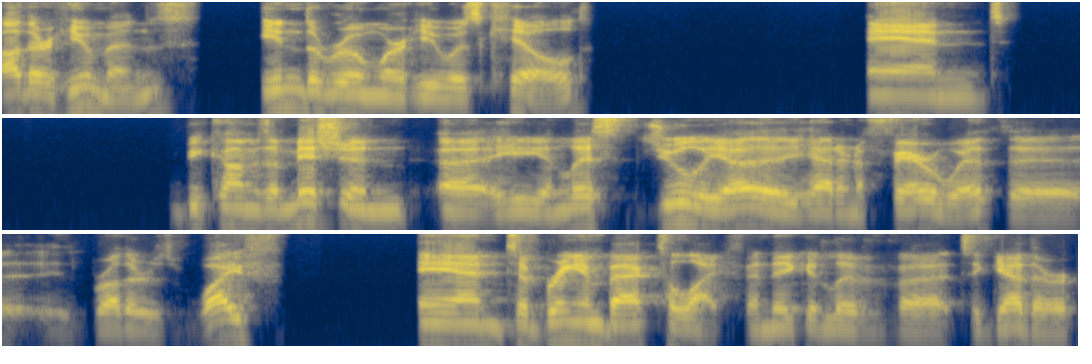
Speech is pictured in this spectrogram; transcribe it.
other humans in the room where he was killed and becomes a mission. Uh, he enlists Julia, he had an affair with uh, his brother's wife, and to bring him back to life. And they could live uh, together,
